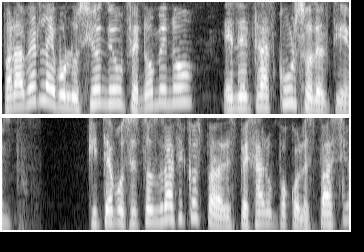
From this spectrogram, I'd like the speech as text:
para ver la evolución de un fenómeno en el transcurso del tiempo. Quitemos estos gráficos para despejar un poco el espacio.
